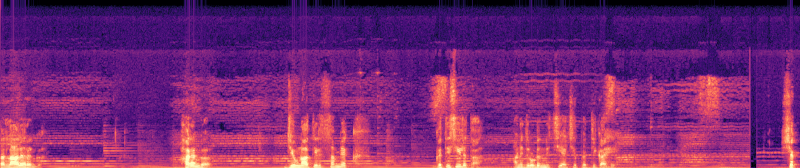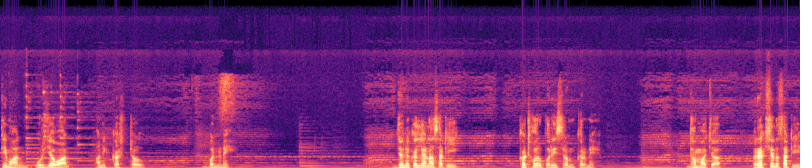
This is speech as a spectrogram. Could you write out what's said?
तर लाल रंग हा रंग जीवनातील सम्यक गतिशीलता आणि दृढ निश्चयाचे प्रतीक आहे. शक्तिमान ऊर्जावान आणि कष्टाळू बनणे. जनकल्याणासाठी कठोर परिश्रम करणे. धम्माच्या रक्षणासाठी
